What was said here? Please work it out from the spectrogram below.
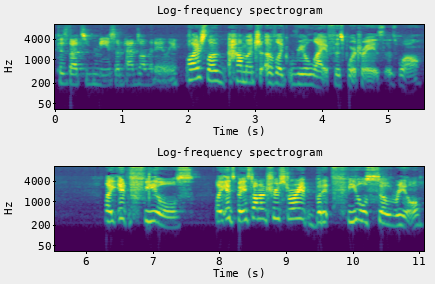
because that's me sometimes on the daily. Well, I just love how much of like real life this portrays as well. Like it feels like it's based on a true story, but it feels so real.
